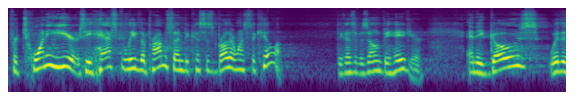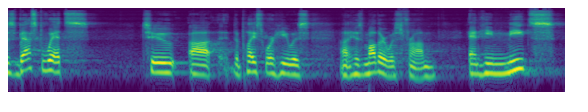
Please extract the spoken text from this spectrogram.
for 20 years, he has to leave the promised land because his brother wants to kill him because of his own behavior. And he goes with his best wits to uh, the place where he was, uh, his mother was from, and he meets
